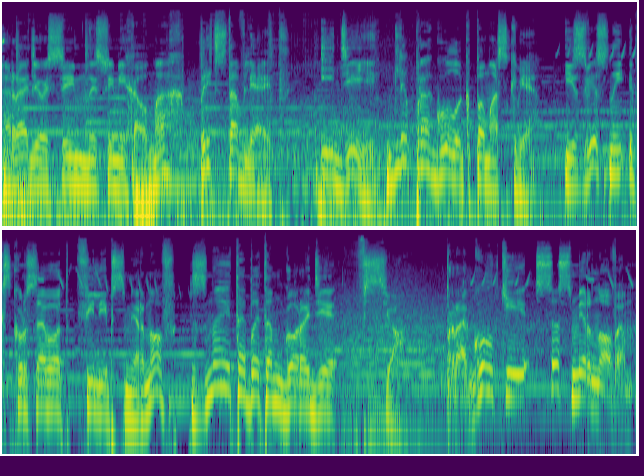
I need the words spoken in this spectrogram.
Радио «Семь на семи холмах» представляет Идеи для прогулок по Москве Известный экскурсовод Филипп Смирнов знает об этом городе все Прогулки со Смирновым.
